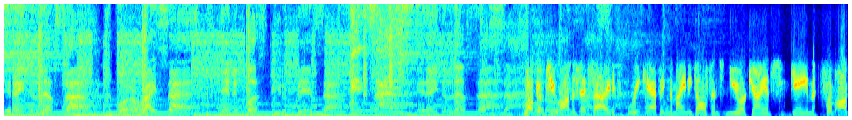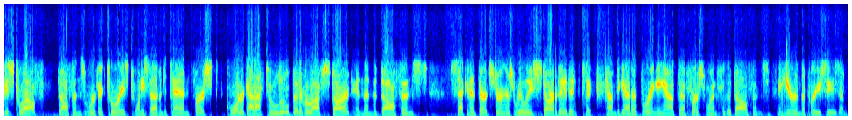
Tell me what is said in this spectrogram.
It ain't the left side or the right side, then it must be the fin side. Welcome to On the Fin Side, recapping the Miami Dolphins New York Giants game from August 12th. Dolphins were victorious 27 to 10. First quarter got off to a little bit of a rough start, and then the Dolphins second and third stringers really started to come together, bringing out the first win for the Dolphins here in the preseason.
